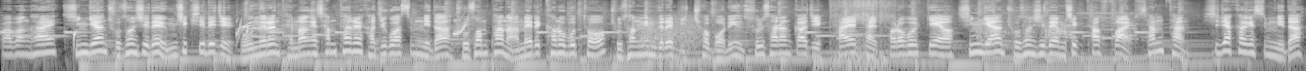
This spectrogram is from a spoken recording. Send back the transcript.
빠방하이 신기한 조선시대 음식 시리즈. 오늘은 대망의 3탄을 가지고 왔습니다. 조선판 아메리카노부터 조상님들의 미쳐버린 술사랑까지 탈탈 털어볼게요. 신기한 조선시대 음식 top5 3탄 시작하겠습니다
